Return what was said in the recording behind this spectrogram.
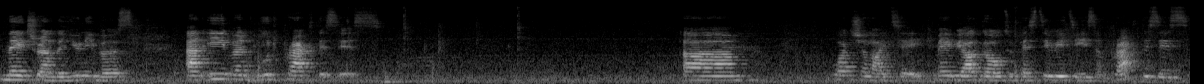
nature and the universe, and even good practices. Um, what shall I take? Maybe I'll go to festivities and practices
